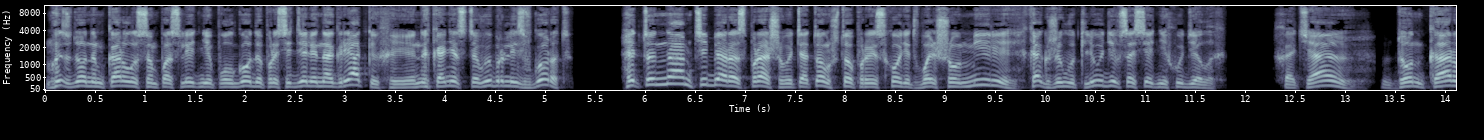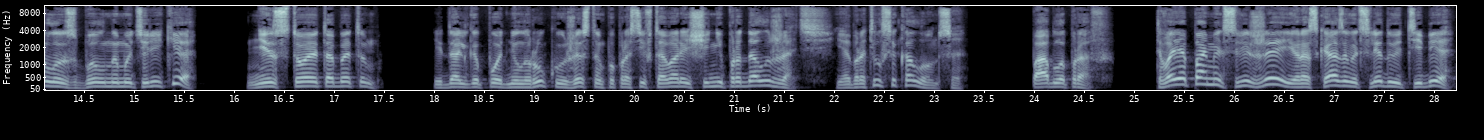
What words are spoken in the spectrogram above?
мы с Доном Карлосом последние полгода просидели на грядках и, наконец-то, выбрались в город. Это нам тебя расспрашивать о том, что происходит в большом мире, как живут люди в соседних уделах. Хотя Дон Карлос был на материке. Не стоит об этом». Идальго поднял руку, жестом попросив товарища не продолжать, и обратился к Алонсо. Пабло прав. Твоя память свежее, и рассказывать следует тебе.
